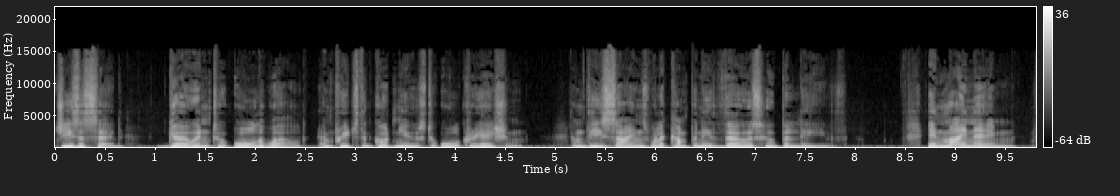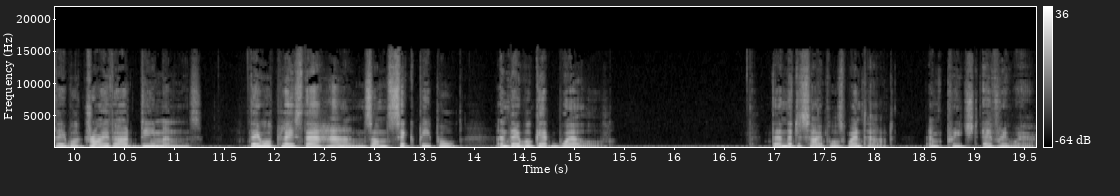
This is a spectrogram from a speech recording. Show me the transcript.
Jesus said, Go into all the world and preach the good news to all creation, and these signs will accompany those who believe. In my name they will drive out demons. They will place their hands on sick people, and they will get well. Then the disciples went out and preached everywhere.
